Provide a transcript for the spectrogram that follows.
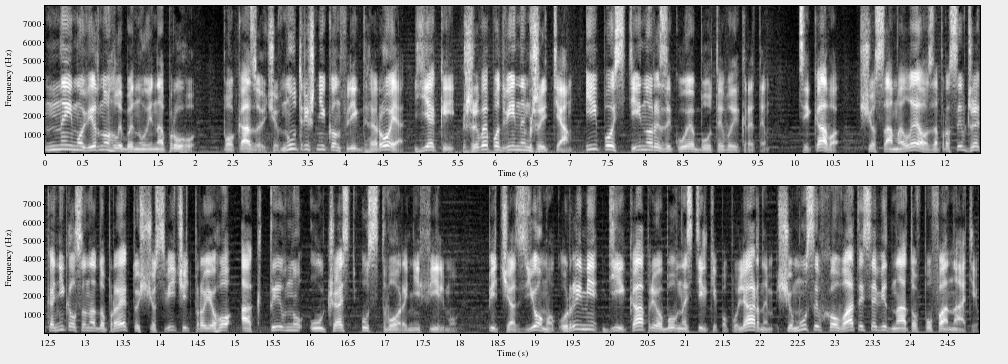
неймовірну глибину і напругу, показуючи внутрішній конфлікт героя, який живе подвійним життям і постійно ризикує бути викритим. Цікаво, що саме Лео запросив Джека Ніколсона до проекту, що свідчить про його активну участь у створенні фільму. Під час зйомок у Римі Ді Капріо був настільки популярним, що мусив ховатися від натовпу фанатів,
